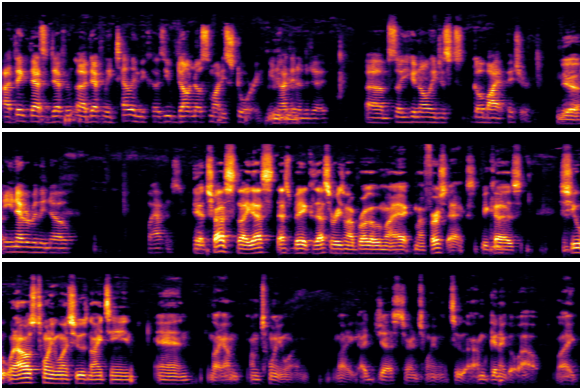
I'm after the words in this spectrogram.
I think that's definitely uh, definitely telling because you don't know somebody's story. You know, at the end of the day, um, so you can only just go by a picture, Yeah. and you never really know what happens. Yeah, trust like that's that's big because that's the reason I broke up with my ex, my first ex because she when I was 21 she was 19 and like I'm I'm 21 like I just turned 21 too. I'm gonna go out. Like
